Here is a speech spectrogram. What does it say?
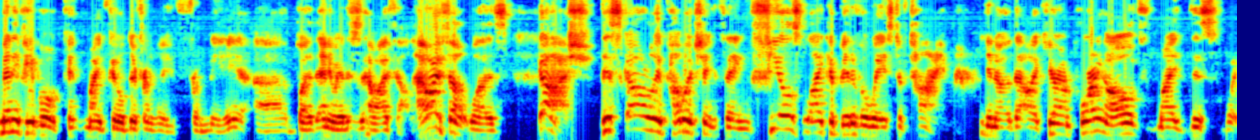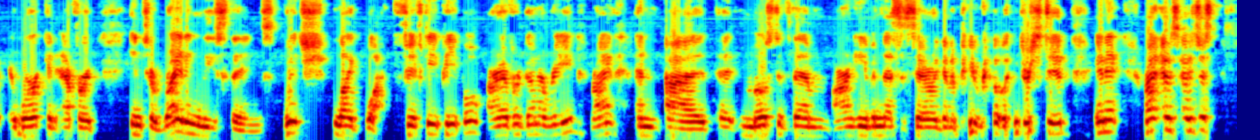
many people can, might feel differently from me. Uh, but anyway, this is how I felt. How I felt was, gosh, this scholarly publishing thing feels like a bit of a waste of time you know that like here i'm pouring all of my this work and effort into writing these things which like what 50 people are ever going to read right and uh, most of them aren't even necessarily going to be real interested in it right I was, I was just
